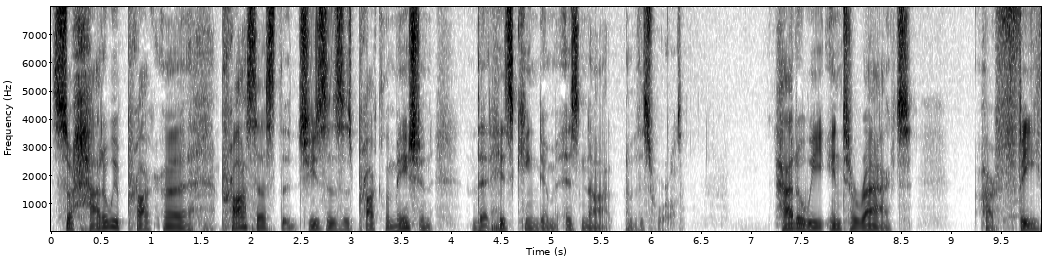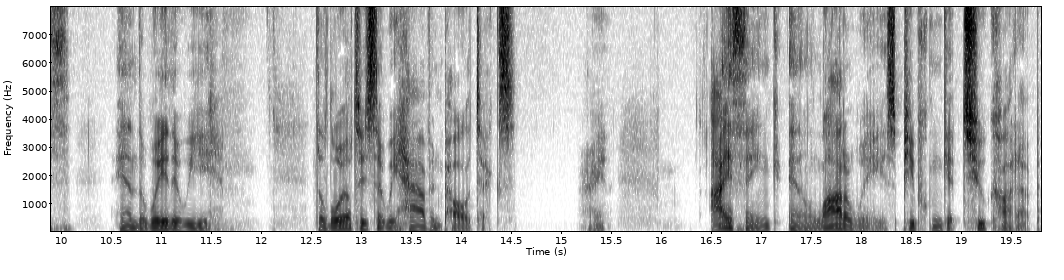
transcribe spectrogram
So, how do we pro- uh, process Jesus' proclamation that his kingdom is not of this world? How do we interact our faith and the way that we, the loyalties that we have in politics, right? I think in a lot of ways, people can get too caught up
